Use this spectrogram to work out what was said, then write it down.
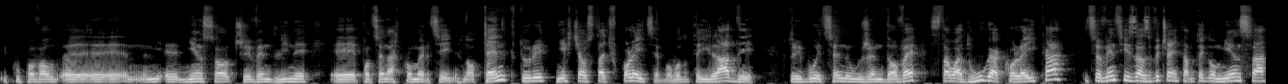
i kupował e, e, mięso czy wędliny po cenach komercyjnych. No ten, który nie chciał stać w kolejce, bo do tej lady, w której były ceny urzędowe, stała długa kolejka i co więcej, zazwyczaj tamtego mięsa,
